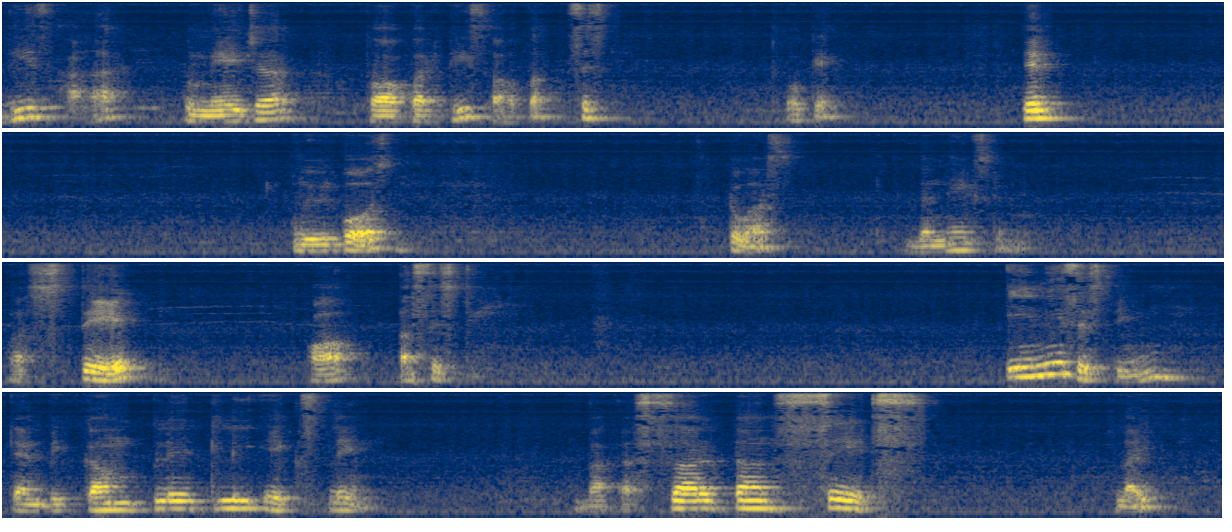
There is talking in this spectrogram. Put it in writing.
These are to measure properties of a system. Okay. Then we will go towards the next unit. A state of a system. Any system can be completely explained by a certain states like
